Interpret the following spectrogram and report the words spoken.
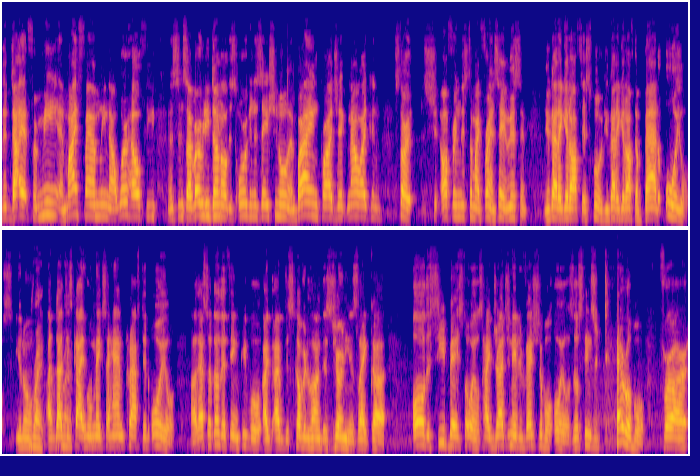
the diet for me and my family. Now we're healthy. And since i've already done all this organizational and buying project now i can start sh- offering this to my friends. Hey listen you got to get off this food. You got to get off the bad oils. You know, right? I've got right. this guy who makes a handcrafted oil. Uh, that's another thing people I, have discovered along this journey is like uh, all the seed-based oils, hydrogenated vegetable oils. Those things are terrible for our.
